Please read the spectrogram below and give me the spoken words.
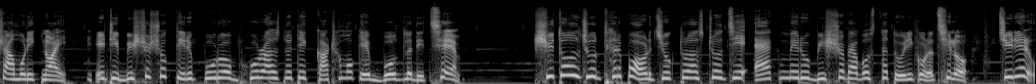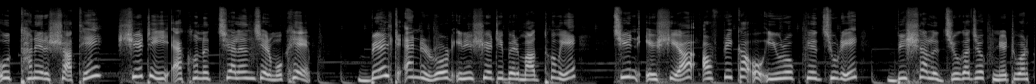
সামরিক নয়, এটি বিশ্বশক্তির পুরো ভূ রাজনৈতিক কাঠামোকে বদলে দিচ্ছে। শীতল যুদ্ধের পর যুক্তরাষ্ট্র যে এক মেরু বিশ্ব ব্যবস্থা তৈরি করেছিল, চীনের উত্থানের সাথে সেটি এখন চ্যালেঞ্জের মুখে। বেল্ট অ্যান্ড রোড ইনিশিয়েটিভের মাধ্যমে চীন, এশিয়া, আফ্রিকা ও ইউরোপকে জুড়ে বিশাল যোগাযোগ নেটওয়ার্ক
